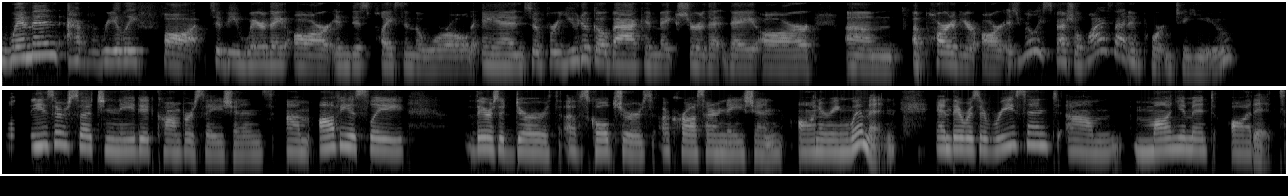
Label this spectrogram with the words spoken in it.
women have really fought to be where they are in this place in the world. And so for you to go back and make sure that they are um, a part of your art is really special. Why is that important to you? Well, these are such needed conversations. Um, obviously, there's a dearth of sculptures across our nation honoring women. And there was a recent um, monument audit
